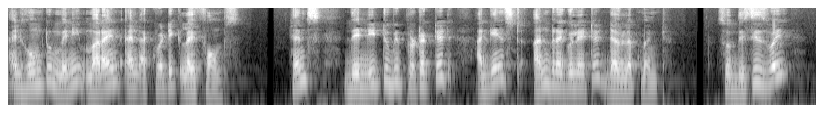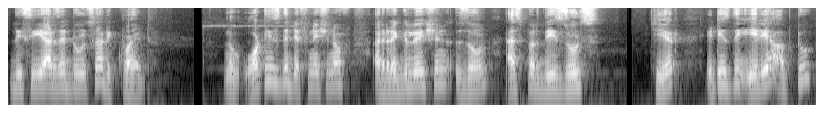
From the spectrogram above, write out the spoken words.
and home to many marine and aquatic life forms. Hence, they need to be protected against unregulated development. So this is why the CRZ rules are required. Now what is the definition of a regulation zone as per these rules? Here it is the area up to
